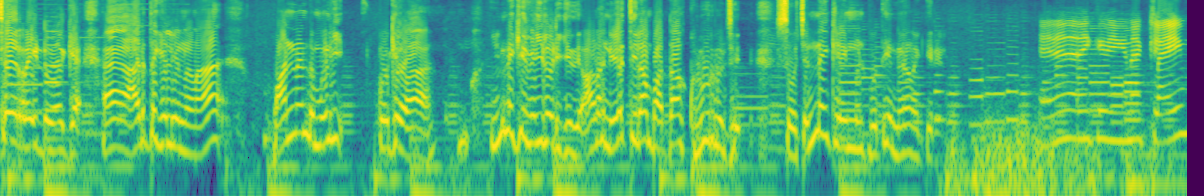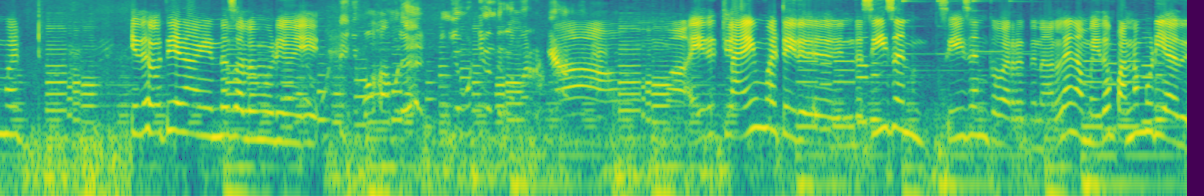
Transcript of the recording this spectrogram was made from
சரி ரைட்டு ஓகே அடுத்த கேள்வி என்னன்னா பன்னெண்டு மணி ஓகேவா? இன்னைக்கு வெயில் அடிக்குது. ஆனால் நேத்திலாம் பார்த்தா குளிர் இருந்துச்சு ஸோ சென்னை கிளைமேட் பற்றி என்ன நினைக்கிறேன் என்ன நினைக்கிறீங்கன்னா கிளைமேட் இதை பற்றி நாங்கள் என்ன சொல்ல முடியும். இது கிளைமேட் இது இந்த சீசன் சீசனுக்கு வர்றதுனால நம்ம எதுவும் பண்ண முடியாது.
